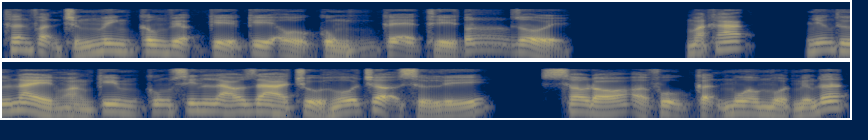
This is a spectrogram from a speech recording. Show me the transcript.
thân phận chứng minh công việc kỳ kỳ ổ cùng kệ thì tốt rồi. Mặt khác, những thứ này Hoàng Kim cũng xin lão gia chủ hỗ trợ xử lý, sau đó ở phụ cận mua một miếng đất,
